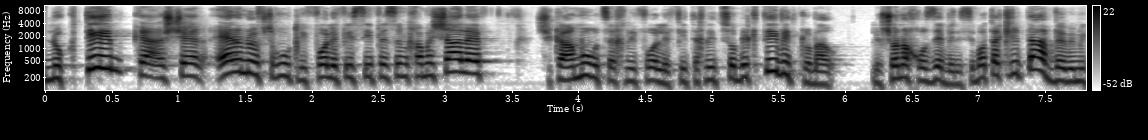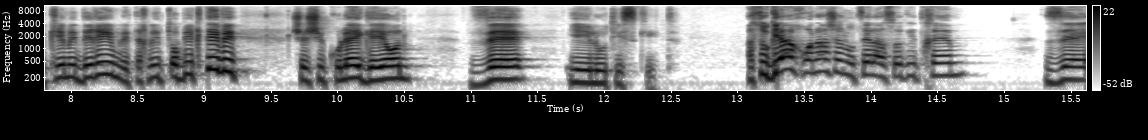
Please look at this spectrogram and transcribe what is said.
נוקטים כאשר אין לנו אפשרות לפעול לפי סעיף 25א, שכאמור צריך לפעול לפי תכלית סובייקטיבית, כלומר לשון החוזה בנסיבות הכריתה, ובמקרים נדירים לתכלית אובייקטיבית של שיקולי היגיון ויעילות עסקית. הסוגיה האחרונה שאני רוצה לעסוק איתכם זה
